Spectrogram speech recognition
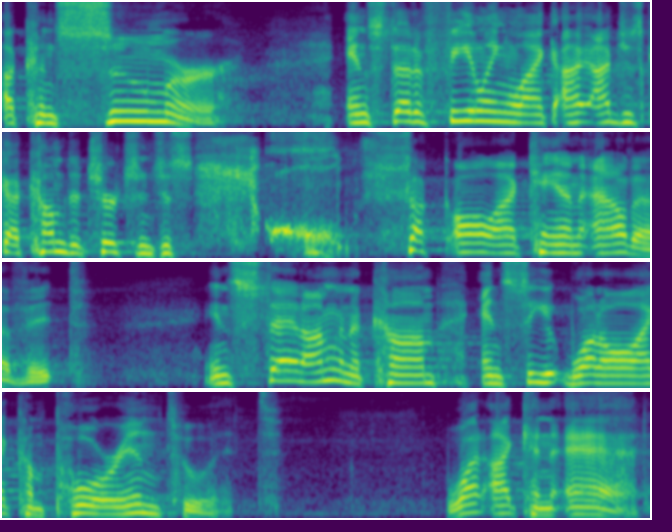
a consumer, instead of feeling like I, I just got to come to church and just suck all I can out of it. Instead, I'm going to come and see what all I can pour into it, what I can add.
